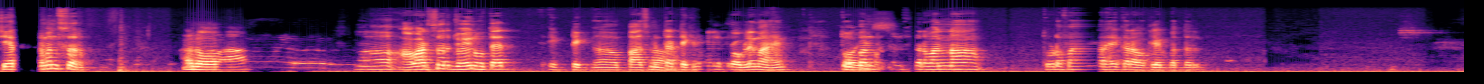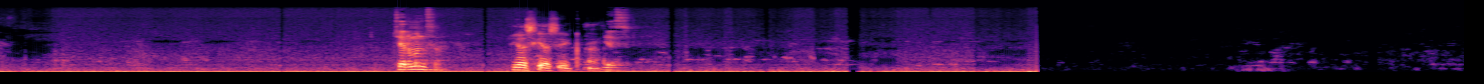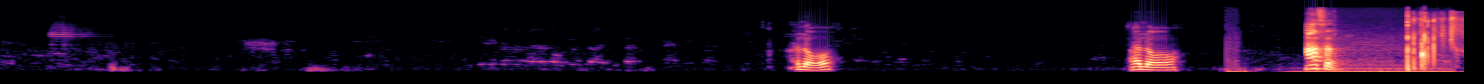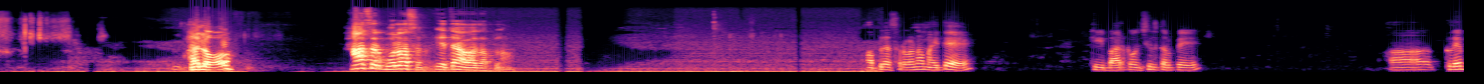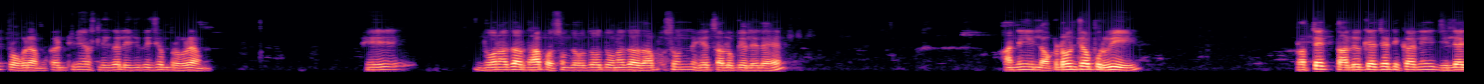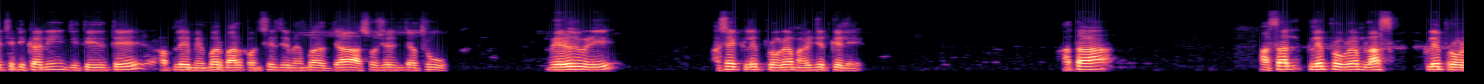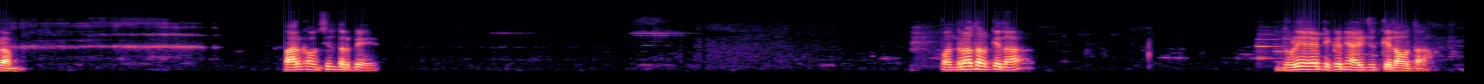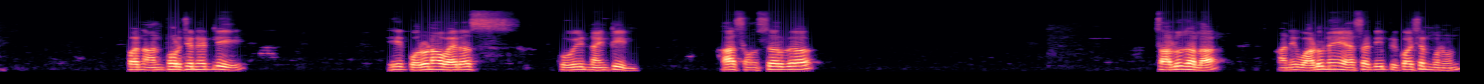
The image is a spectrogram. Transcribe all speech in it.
chairman sir hello आवाज sir join होत आहेत. एक take पाच मिनिटात technical problem आहे. तो हो, पण. सर्वांना थोडंफार हे करावं क्लेपबद्दल. चेअरमन सर यस यस एक येस हॅलो. हॅलो. हा सर. हॅलो. हा सर बोला सर. येते आवाज आपला. आपल्या सर्वांना माहिती आहे की बार काउन्सिल तर्फे CLEP program continuous legal education program हे दोन हजार दहा पासून जवळजवळ दोन हजार दहा पासून हे चालू केलेले आहे. आणि लॉकडाऊनच्या पूर्वी प्रत्येक तालुक्याच्या ठिकाणी जिल्ह्याच्या ठिकाणी जिथे जिथे आपले मेंबर बार काउन्सिलचे मेंबर ज्या असोसिएशनच्या थ्रू वेळोवेळी असे क्लिप प्रोग्राम आयोजित केले. आता असा CLEP program last CLEP program bar council तर्फे पंधरा तारखेला धुळे या ठिकाणी आयोजित केला होता. पण अनफॉर्च्युनेटली हे कोरोना व्हायरस कोविड नाईन्टीन हा संसर्ग चालू झाला आणि वाढू नये यासाठी प्रिकॉशन म्हणून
